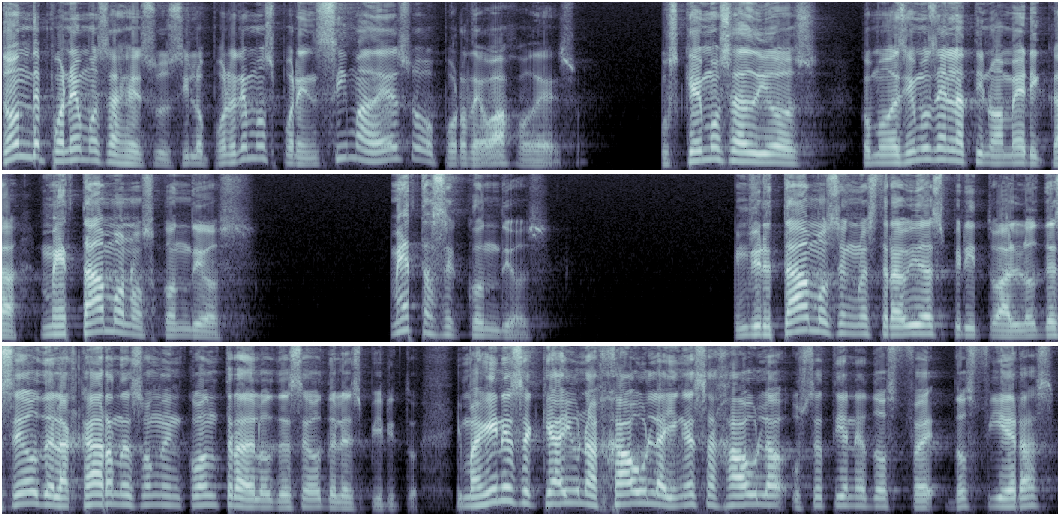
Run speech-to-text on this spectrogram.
¿Dónde ponemos a Jesús? Si lo ponemos por encima de eso o por debajo de eso. Busquemos a Dios como decimos en Latinoamérica, metámonos con Dios. Métase con Dios. Invirtamos en nuestra vida espiritual. Los deseos de la carne son en contra de los deseos del espíritu. Imagínese que hay una jaula y en esa jaula usted tiene dos, dos fieras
